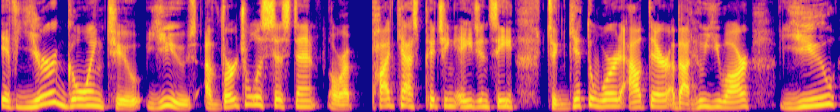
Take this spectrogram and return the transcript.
if you're going to use a virtual assistant or a podcast pitching agency to get the word out there about who you are, you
